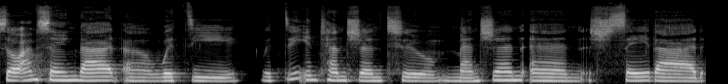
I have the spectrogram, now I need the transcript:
so I'm saying that uh, with the with the intention to mention and say that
